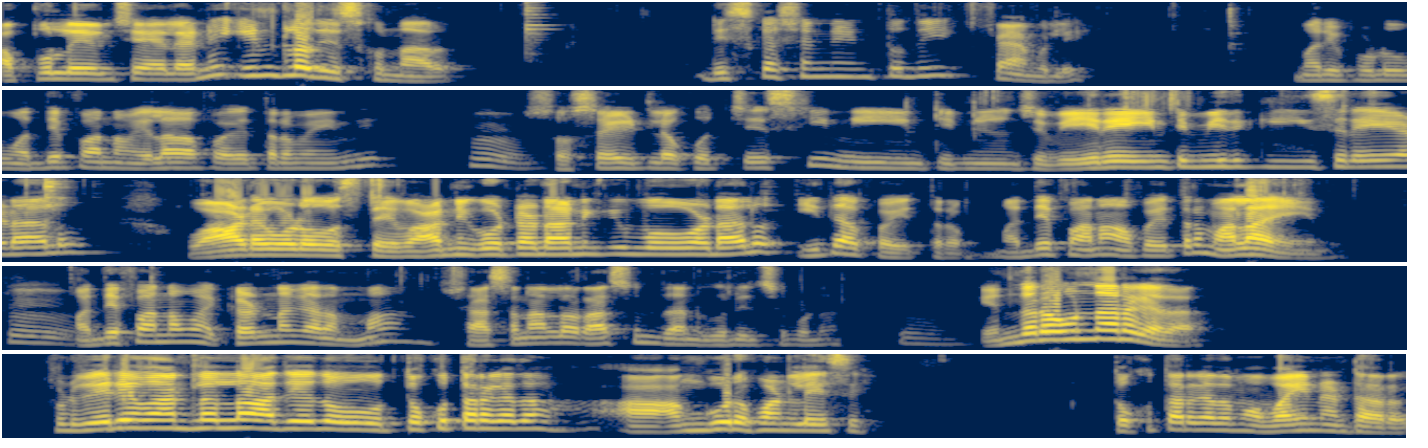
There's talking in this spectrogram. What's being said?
అప్పులు ఏం చేయాలని ఇంట్లో తీసుకున్నారు. Discussion into the family. మరి ఇప్పుడు మద్యపానం ఎలా పవిత్రమైంది? సొసైటీలోకి వచ్చేసి నీ ఇంటి నుంచి వేరే ఇంటి మీదకి ఈసిరేయడాలు వాడెవడో వస్తే వాడిని కొట్టడానికి పోవడాలు ఇది అపవిత్రం. మద్యపానం అపవిత్రం అలా అయింది. మద్యపానం ఎక్కడున్నా కదమ్మా శాసనాల్లో రాసింది దాని గురించి కూడా. ఎందరో ఉన్నారు కదా. ఇప్పుడు వేరే వాటిలలో అదేదో తొక్కుతారు కదా ఆ అంగూర పండ్లు వేసి తొక్కుతారు కదా మా వైన్ అంటారు.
